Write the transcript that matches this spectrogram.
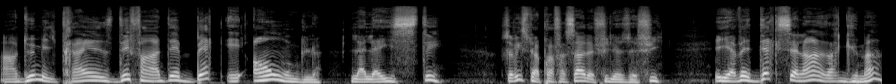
en 2013, défendait bec et ongle la laïcité. Vous savez que c'est un professeur de philosophie. Et il y avait d'excellents arguments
